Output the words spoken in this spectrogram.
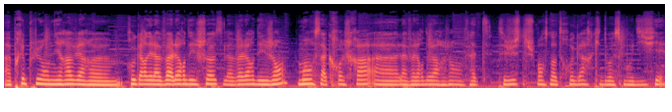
Après, plus on ira vers euh, regarder la valeur des choses, la valeur des gens, moins on s'accrochera à la valeur de l'argent en fait. C'est juste, je pense, notre regard qui doit se modifier.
